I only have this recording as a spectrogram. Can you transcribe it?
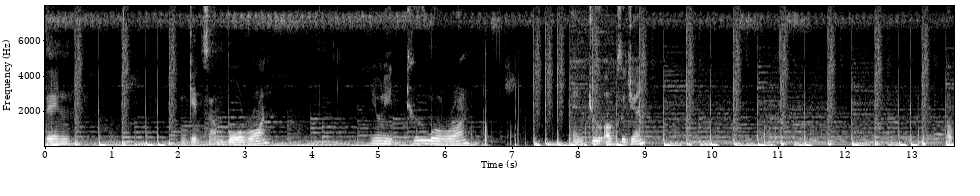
then get some boron you need two boron and two oxygen. Oh,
